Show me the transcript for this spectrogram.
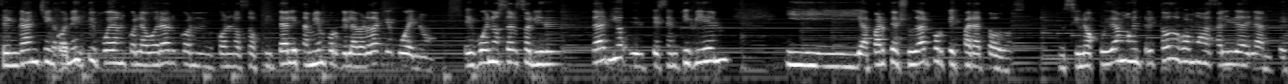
se enganchen con esto y puedan colaborar con, con, los hospitales también, porque la verdad que es bueno. Es bueno ser solidario, eh, te sentís bien y aparte ayudar porque es para todos. Si nos cuidamos entre todos vamos a salir adelante.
